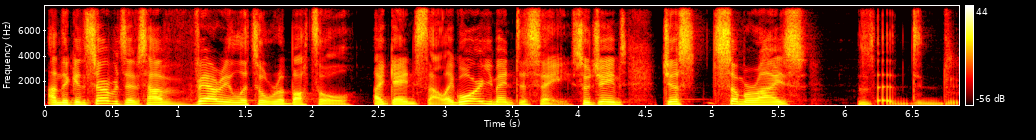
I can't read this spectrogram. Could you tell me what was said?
and the Conservatives have very little rebuttal against that. Like, what are you meant to say? So, James, just th-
